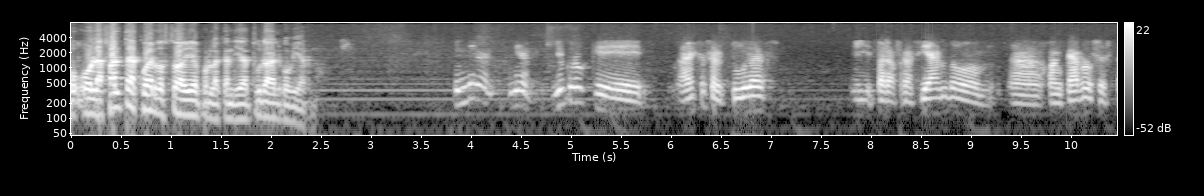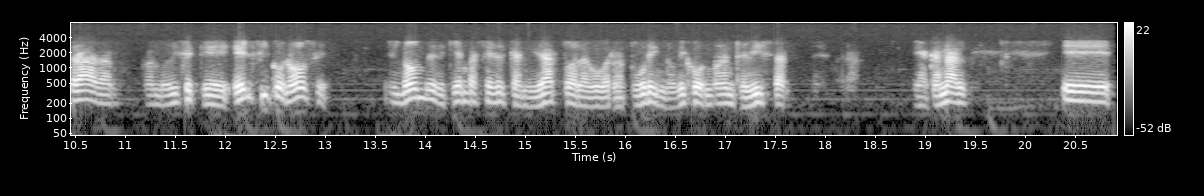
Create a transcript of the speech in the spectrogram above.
o, o la falta de acuerdos todavía por la candidatura del gobierno? Mira, mira, yo creo que a estas alturas, y parafraseando a Juan Carlos Estrada, cuando dice que él sí conoce el nombre de quién va a ser el candidato a la gobernatura, y nos dijo en una entrevista en el canal, eh,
